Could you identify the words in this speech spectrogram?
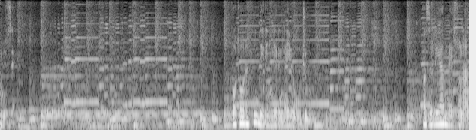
Müze Fotoğrafın derinlerine yolculuk Hazırlayan ve sunan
